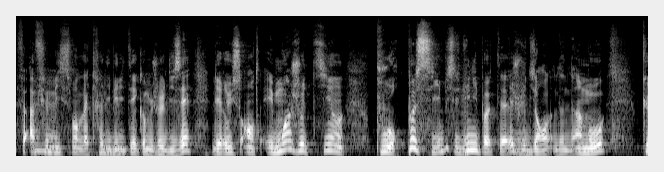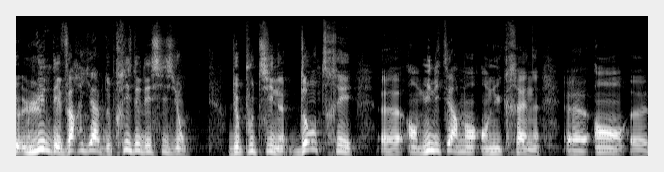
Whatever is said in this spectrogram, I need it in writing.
fa- affaiblissement de la crédibilité, comme je le disais, les Russes entrent. Et moi, je tiens pour possible, c'est une hypothèse, je vais dire en- un mot, que l'une des variables de prise de décision de Poutine d'entrer euh, en, militairement en Ukraine euh, en, euh,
